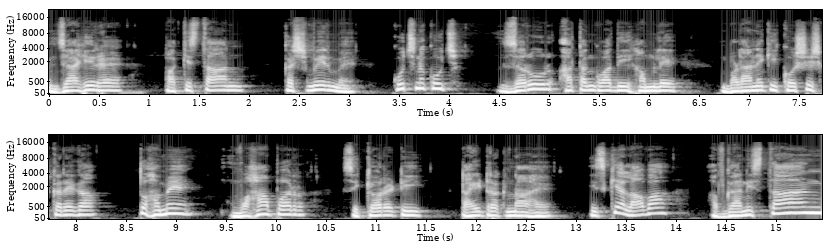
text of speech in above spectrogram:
ज़ाहिर है, पाकिस्तान कश्मीर में कुछ न कुछ ज़रूर आतंकवादी हमले बढ़ाने की कोशिश करेगा तो हमें वहाँ पर सिक्योरिटी टाइट रखना है। इसके अलावा, अफ़गानिस्तान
